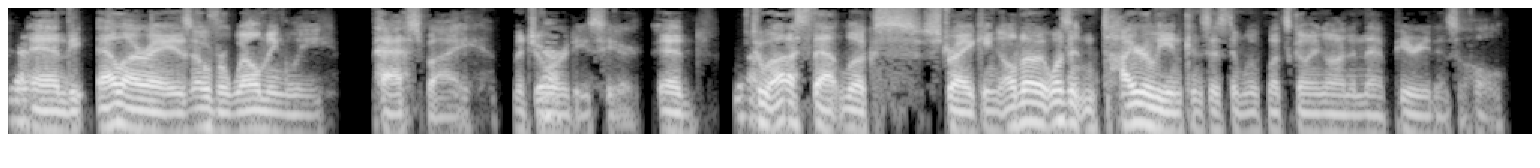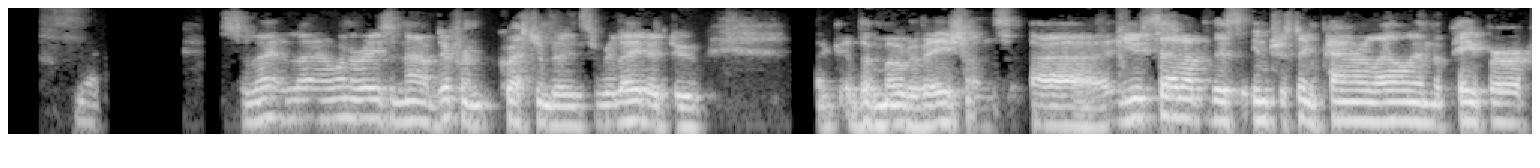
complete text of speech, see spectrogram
yeah. and the LRA is overwhelmingly passed by majorities yeah. here. And yeah. to us, that looks striking, although it wasn't entirely inconsistent with what's going on in that period as a whole. Yeah. So I want to raise a now different question, but it's related to like, the motivations. Uh, you set up this interesting parallel in the paper.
